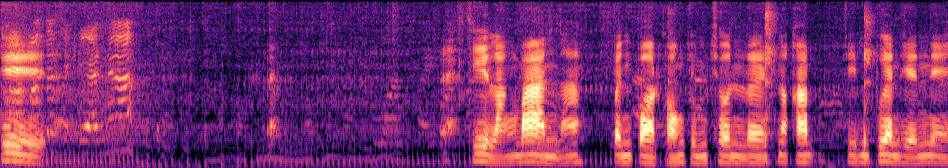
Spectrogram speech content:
ที่แกนนะที่หลังบ้านนะ เป็นปอดของชุมชนเลยนะครับ ที่เพื่อนเห็นเนี่ย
